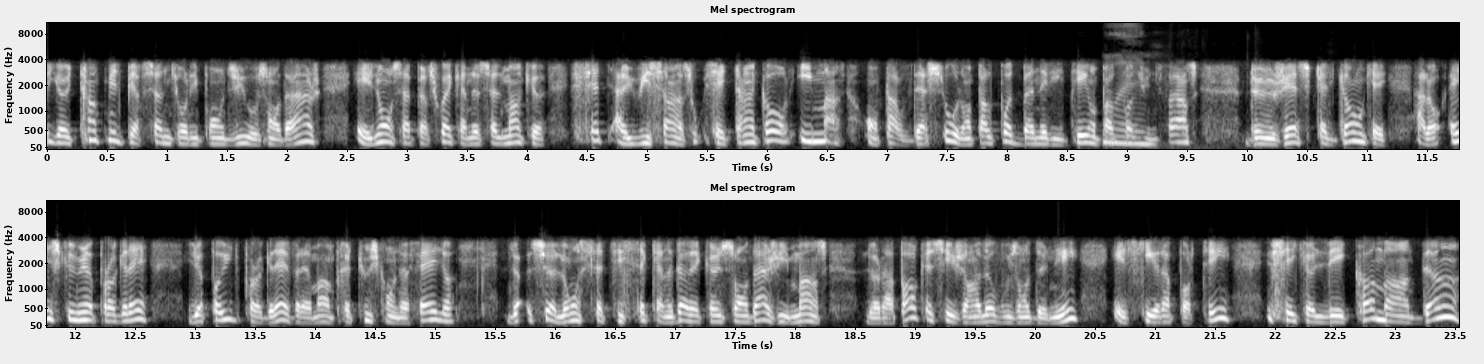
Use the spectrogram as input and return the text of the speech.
il y a eu 30 000 personnes qui ont répondu au sondage, et là, on s'aperçoit qu'il n'y en a seulement que 7 à 800 C'est encore immense. On parle d'assaut, on ne parle pas de banalité, on ne parle pas d'une farce, d'un geste quelconque. Alors, est-ce qu'il y a eu un progrès? Il n'y a pas eu de progrès, vraiment, après tout ce qu'on a fait, là, selon Statistique Canada, avec un sondage immense. Le rapport que ces gens-là vous ont donné, et ce qui est rapporté, c'est que les commandants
